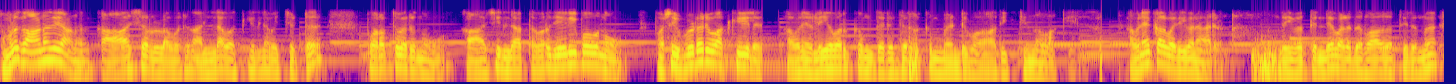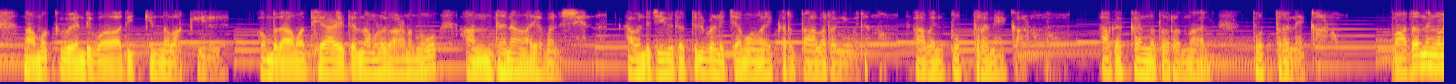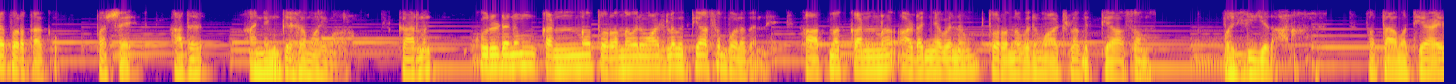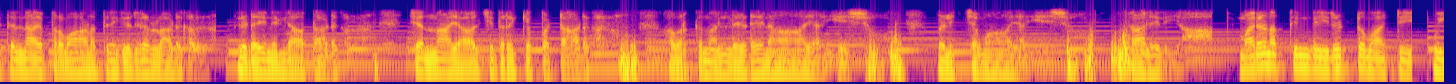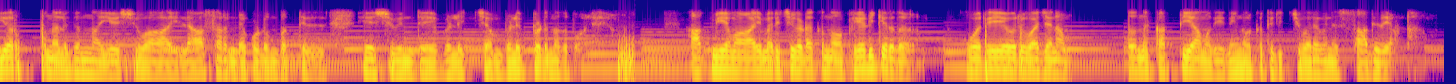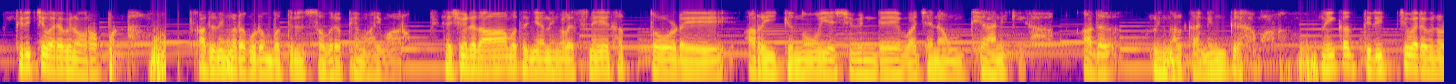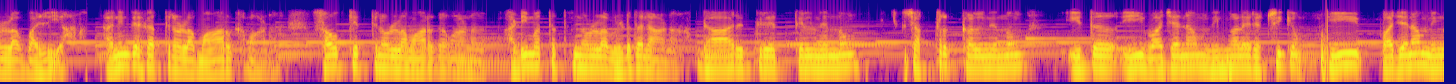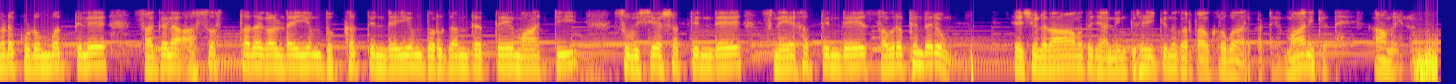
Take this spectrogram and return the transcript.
നമ്മൾ കാണുകയാണ്. കാശുള്ള ഒരു നല്ല വക്കീലിനെ വെച്ചിട്ട് പുറത്തു വരുന്നു. കാശില്ലാത്തവർ ജയിലിൽ പോകുന്നു. പക്ഷെ ഇവിടെ ഒരു വക്കീൽ അവൻ എളിയവർക്കും ദരിദ്രർക്കും വേണ്ടി വാദിക്കുന്ന വക്കീൽ അവനേക്കാൾ വലിയവൻ ആരുണ്ട്? ദൈവത്തിന്റെ വലത് ഭാഗത്തിരുന്ന് നമുക്ക് വേണ്ടി വാദിക്കുന്ന വക്കീൽ. ഒമ്പതാം അധ്യായത്തിൽ നമ്മൾ കാണുന്നു അന്ധനായ മനുഷ്യൻ. അവന്റെ ജീവിതത്തിൽ വെളിച്ചമായി കർത്താവ് ഇറങ്ങി വരുന്നു. അവൻ പുത്രനെ കാണുന്നു. അകക്കണ്ണ് തുറന്നാൽ പുത്രനെ കാണും. മതം നിങ്ങളെ പുറത്താക്കും. പക്ഷേ അത് അനുഗ്രഹമായി മാറും. കാരണം കുരുടനും കണ്ണ് തുറന്നവനുമായിട്ടുള്ള വ്യത്യാസം പോലെ തന്നെ ആത്മക്കണ്ണ് അടഞ്ഞവനും തുറന്നവനുമായിട്ടുള്ള വ്യത്യാസം വലിയതാണ്. പത്താം അധ്യായത്തിൽ ന്യായപ്രമാണത്തിന് കീഴിലുള്ള ആടുകൾ ഇടയനില്ലാത്ത ആടുകൾ ചെന്നായാൽ ചിതറിക്കപ്പെട്ട ആടുകൾ അവർക്ക് നല്ല ഇടയനായ യേശു വെളിച്ചമായ യേശു. മരണത്തിന്റെ ഇരുട്ട് മാറ്റി ഉയർപ്പ് നൽകുന്ന യേശുവായി ലാസറിന്റെ കുടുംബത്തിൽ യേശുവിന്റെ വെളിച്ചം വെളിപ്പെടുന്നത് പോലെ. ആത്മീയമായി മരിച്ചു കിടക്കുന്നോ പേടിക്കരുത്. ഒരേ ഒരു വചനം. അതൊന്ന് കത്തിയാൽ മതി നിങ്ങൾക്ക് തിരിച്ചു വരവിന് സാധ്യതയുണ്ട്. തിരിച്ചു വരവിന് ഉറപ്പുണ്ട്. അത് നിങ്ങളുടെ കുടുംബത്തിൽ സൗരഭ്യമായി മാറും. യേശുവിന്റെ നാമത്തിൽ ഞാൻ നിങ്ങളെ സ്നേഹത്തോടെ അറിയിക്കുന്നു. യേശുവിന്റെ വചനം ധ്യാനിക്കുക. അത് നിങ്ങൾക്ക് അനുഗ്രഹമാണ്. നിങ്ങൾക്ക് തിരിച്ചു വരവിനുള്ള വഴിയാണ്. അനുഗ്രഹത്തിനുള്ള മാർഗമാണ്. സൗഖ്യത്തിനുള്ള മാർഗമാണ്. അടിമത്തത്തിൽ നിന്നുള്ള വിടുതലാണ്. ദാരിദ്ര്യത്തിൽ നിന്നും ശത്രുക്കളിൽ നിന്നും ഇത് ഈ വചനം നിങ്ങളെ രക്ഷിക്കും. ഈ വചനം നിങ്ങളുടെ കുടുംബത്തിലെ സകല അസ്വസ്ഥതകളുടെയും ദുഃഖത്തിന്റെയും ദുർഗന്ധത്തെ മാറ്റി സുവിശേഷത്തിന്റെ സ്നേഹത്തിന്റെ സൗരഭ്യം തരും. യേശുവിന്റെ നാമത്തെ ഞാൻ അനുഗ്രഹിക്കുന്നു. കർത്താവ് കൃപ നൽകട്ടെ. മാനിക്കട്ടെ. ആമേൻ.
